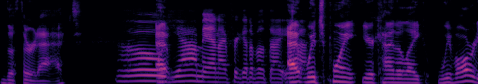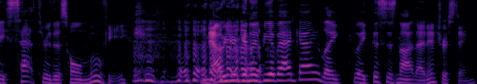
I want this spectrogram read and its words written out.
the third act Oh At- yeah, man, I forget about that. Yeah. at which point you're kind of like we've already sat through this whole movie now you're gonna be a bad guy like like this is not that interesting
